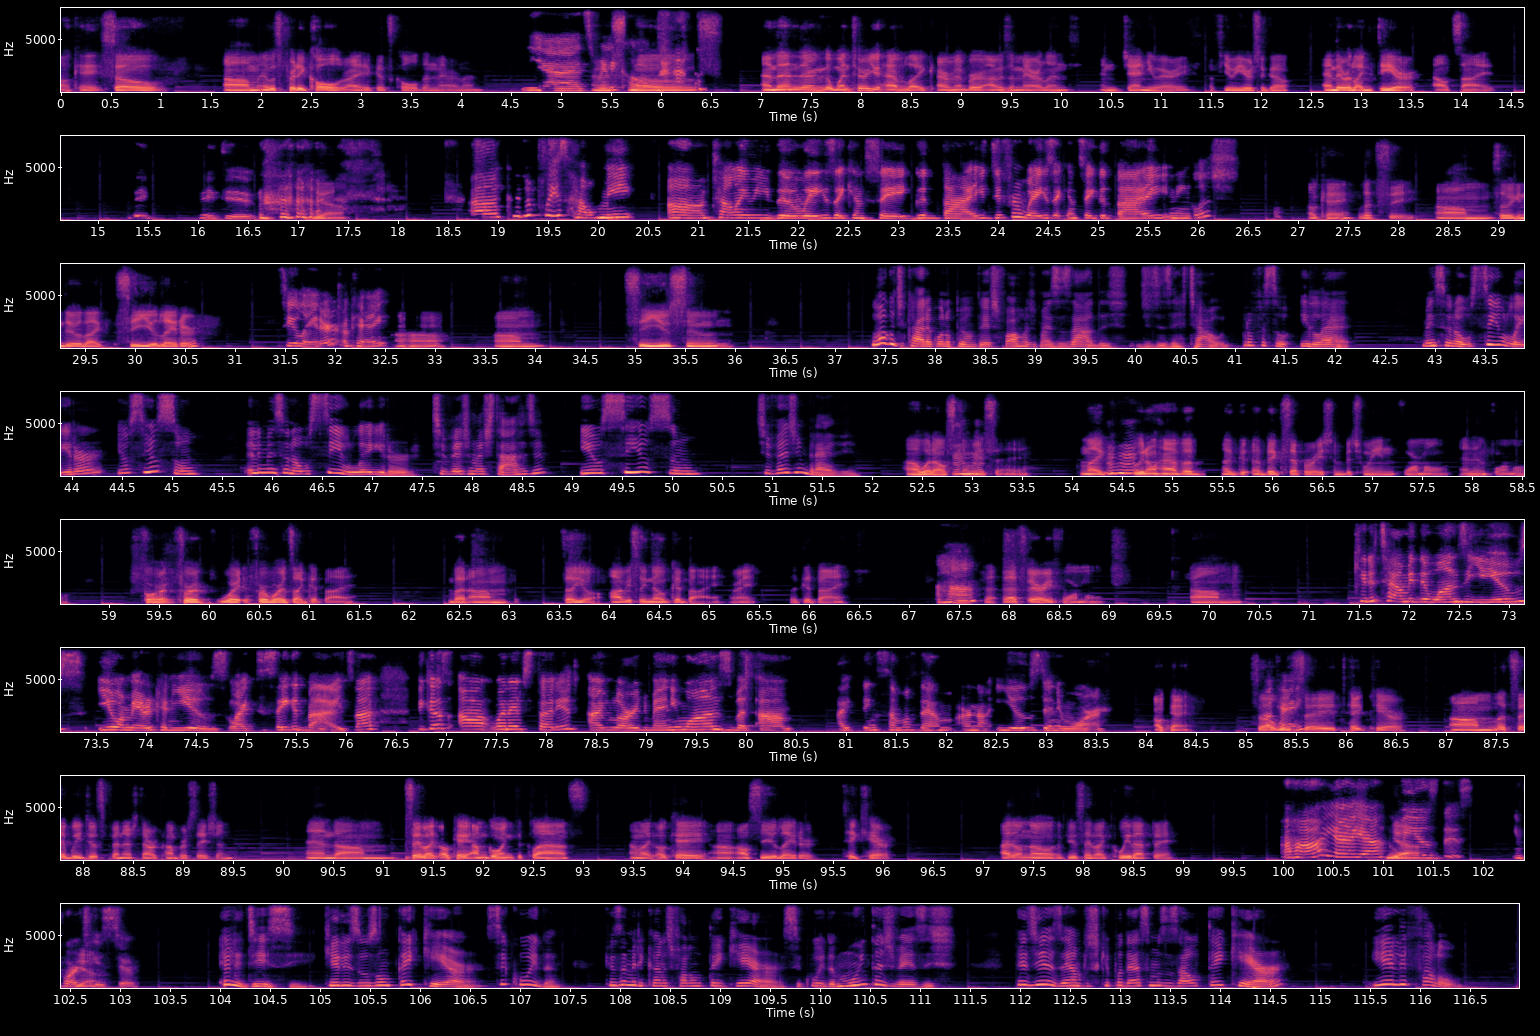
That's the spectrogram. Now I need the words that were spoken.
Okay, so um, it was pretty cold, right? It gets cold in Maryland. Yeah, it's and really it cold. and then during the winter, you have like I remember I was in Maryland in January a few years ago, and there were like deer outside. they, they do. Yeah. Uh, could you please help me uh, telling me the ways I can say goodbye, different ways I can say goodbye in English? Okay. Let's see. Um, so we can do like see you later. See you later. Okay. Uh huh. Um, see you soon. Logo de cara, quando eu perguntei as formas mais usadas de dizer tchau, o professor Ilé mencionou o see you later e o see you soon. Ele mencionou o see you later, te vejo mais tarde, e o see you soon, te vejo em breve. Uh, what else can we Mhm. say? Like Mhm. we don't have a, a g- a big separation between formal and informal for for for words like goodbye. But um, so you obviously know goodbye, right? So goodbye. That, that's very formal. Um, Can you tell me the ones you use, you American use, like to say goodbye? It's not because uh, when I've studied, I've learned many ones, but um, I think some of them are not used anymore. okay. So Okay. we say take care. Um, let's say we just finished our conversation, and um, say like, okay, I'm going to class. I'm like, okay, uh, I'll see you later. Take care. I don't know if you say like cuídate. Uh huh. Yeah, yeah. Yeah. We use this in Portuguese too. Ele disse que eles usam take care, se cuida. Que os americanos falam take care, se cuida, muitas vezes. Pedi exemplos que pudéssemos usar o take care e ele falou:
